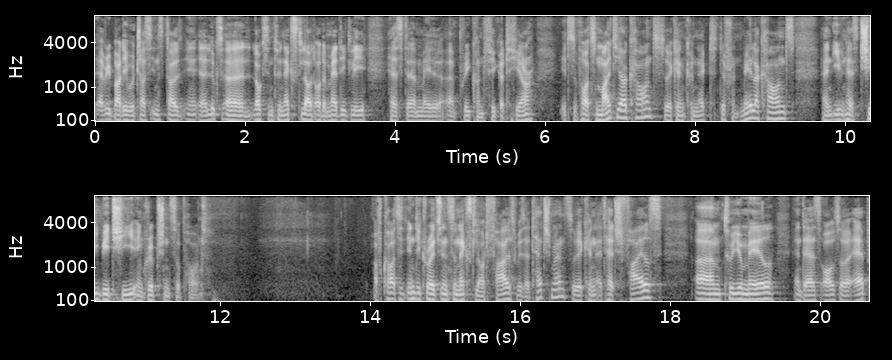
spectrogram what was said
everybody would just install, uh, looks, uh, logs into Nextcloud automatically has their mail uh, pre-configured here. It supports multi-accounts, so you can connect different mail accounts, and even has GPG encryption support. Of course, it integrates into Nextcloud files with attachments, so you can attach files um, to your mail, and there's also an app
